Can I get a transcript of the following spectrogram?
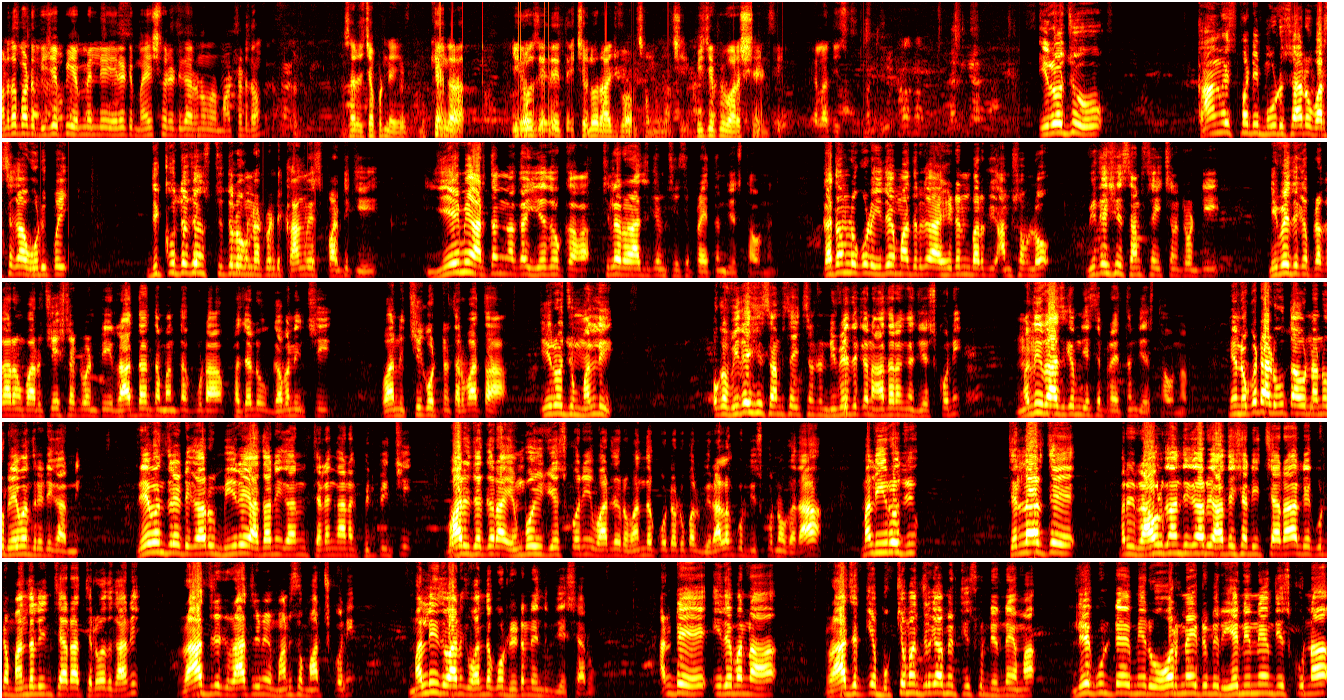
మనతో పాటు BJP MLA ఏరెడ్డి మహేశ్వర్ రెడ్డి గారు మనం మాట్లాడదాం. సరే చెప్పండి. ముఖ్యంగా ఈ రోజు ఏదైతే చెలో రాజ్భవన్ సంబంధించి బీజేపీ వర్షన్ ఏంటి? ఎలా తీసుకుంటుంది? ఈరోజు కాంగ్రెస్ పార్టీ మూడు సార్లు వరుసగా ఓడిపోయి దిక్కుతోచని స్థితిలో ఉన్నటువంటి కాంగ్రెస్ పార్టీకి ఏమీ అర్థం కాక ఏదో ఒక చిల్లర రాజకీయం చేసే ప్రయత్నం చేస్తూ ఉన్నది. గతంలో కూడా ఇదే మాదిరిగా హిడెన్బర్గ్ అంశంలో విదేశీ సంస్థ ఇచ్చినటువంటి నివేదిక ప్రకారం వారు చేసినటువంటి రాద్ధాంతం అంతా కూడా ప్రజలు గమనించి వారిని చీకొట్టిన తర్వాత ఈరోజు మళ్ళీ ఒక విదేశీ సంస్థ ఇచ్చినటువంటి నివేదికను ఆధారంగా చేసుకొని మళ్ళీ రాజకీయం చేసే ప్రయత్నం చేస్తూ ఉన్నారు. నేను ఒకటి అడుగుతా ఉన్నాను రేవంత్ రెడ్డి గారిని. రేవంత్ రెడ్డి గారు మీరే అదాని గారిని తెలంగాణకు పిలిపించి వారి దగ్గర ఎంబోయి చేసుకొని వారి దగ్గర వంద కోట్ల రూపాయలు విరాళం కూడా తీసుకున్నావు కదా. మళ్ళీ ఈరోజు తెల్లారితే మరి రాహుల్ గాంధీ గారు ఆదేశాలు ఇచ్చారా? లేకుంటే మందలించారా? తెలియదు కానీ రాత్రికి రాత్రి మేము మనసు మార్చుకొని మళ్ళీ దానికి వంద కోట్లు రిటర్న్ ఎందుకు చేశారు? అంటే ఇదేమన్నా రాజకీయ ముఖ్యమంత్రిగా మీరు తీసుకున్న నిర్ణయమా? లేకుంటే మీరు ఓవర్ నైట్ మీరు ఏ నిర్ణయం తీసుకున్నా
